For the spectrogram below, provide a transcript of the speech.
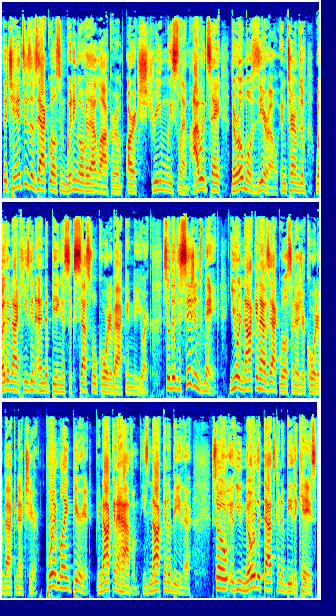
The chances of Zach Wilson winning over that locker room are extremely slim. I would say they're almost zero in terms of whether or not he's going to end up being a successful quarterback in New York. So the decision's made. You are not going to have Zach Wilson as your quarterback next year. Point blank, period. You're not going to have him. He's not going to be there. So if you know that that's going to be the case,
